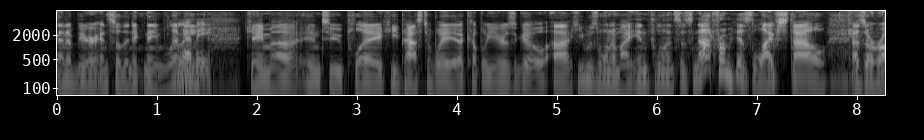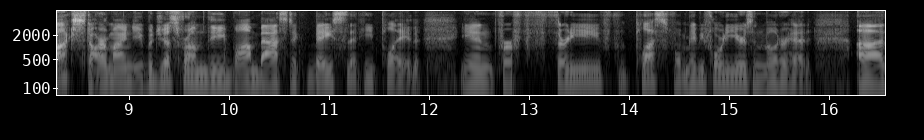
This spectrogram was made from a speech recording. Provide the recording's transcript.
and a beer, and so the nickname Lemmy, Lemmy. came uh, into play. He passed away a couple years ago. Uh, he was one of my influences, not from his lifestyle as a rock star, mind you, but just from the bombastic bass that he played in for 30 plus, for maybe 40 years in Motorhead. Uh,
